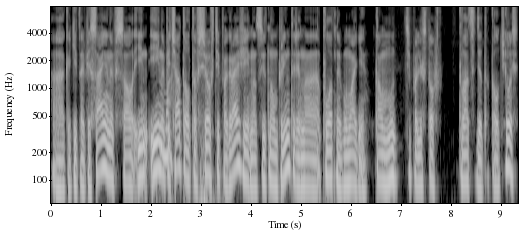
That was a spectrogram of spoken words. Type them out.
какие-то описания написал и, и напечатал это все в типографии на цветном принтере на плотной бумаге. Там, ну, типа листов 20 где-то получилось.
